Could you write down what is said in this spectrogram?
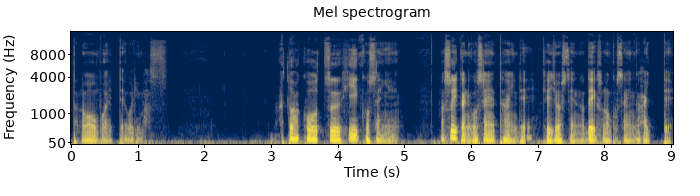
たのを覚えております。あとは交通費5000円。まあ、 Suica に5000円単位で計上してるので、その5000円が入って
